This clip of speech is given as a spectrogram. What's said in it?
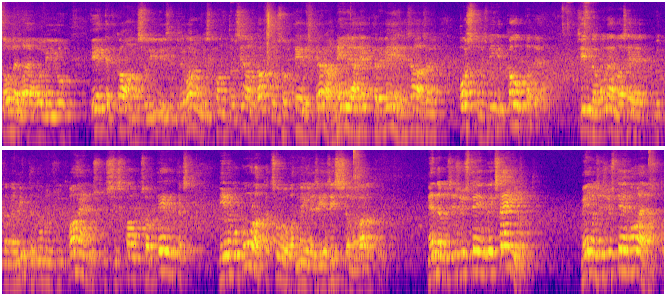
tollel ajal oli ju ETK, mis oli hilisem see varumiskontor, seal kartul sorteeriti ära, nelja hektari mees ei saa seal Bostonis mingit kaupa teha. Siin peab olema see, ütleme, mittetulunduslik vahendus, kus siis kaup sorteeritakse, nii nagu poolakad suruvad meile siia sisse oma kartulit. Nendel on see süsteem kõik säilinud. meil on see süsteem olematu.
